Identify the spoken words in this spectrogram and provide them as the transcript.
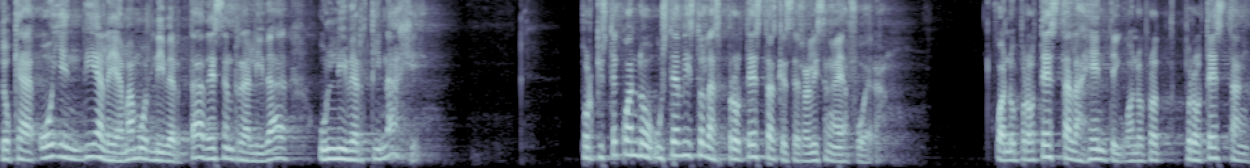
lo que hoy en día le llamamos libertad, es en realidad un libertinaje. Porque usted cuando usted ha visto las protestas que se realizan allá afuera, cuando protesta la gente y cuando protestan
